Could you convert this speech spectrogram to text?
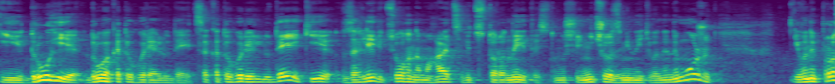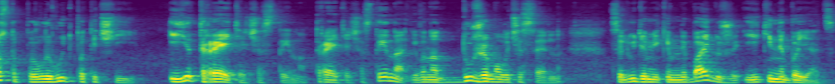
І другі, друга категорія людей це категорія людей, які взагалі від цього намагаються відсторонитись, тому що нічого змінити вони не можуть, і вони просто пливуть по течії. І є третя частина, третя частина, і вона дуже малочисельна. Це людям, яким не байдуже і які не бояться.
